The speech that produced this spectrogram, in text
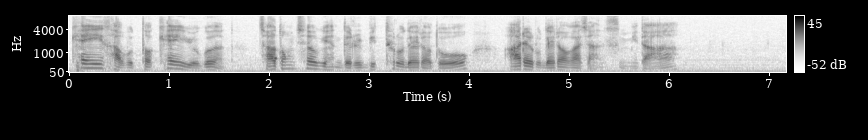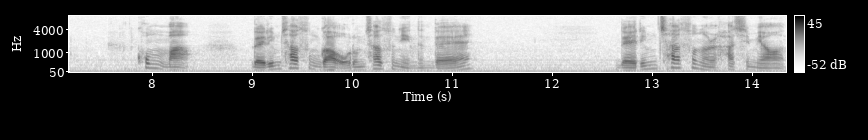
K4부터 K6은 자동 채우기 핸들을 밑으로 내려도 아래로 내려가지 않습니다. 콤마 내림차순과 오름차순이 있는데 내림차순을 하시면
